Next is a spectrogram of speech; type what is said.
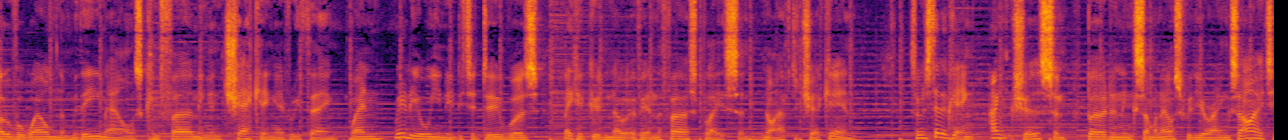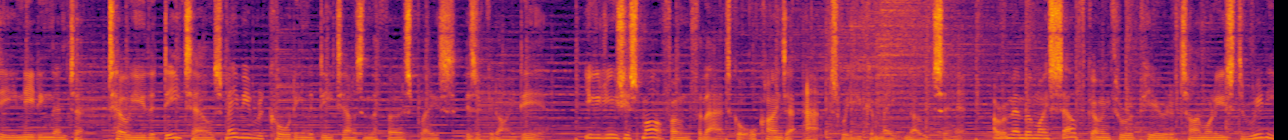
overwhelm them with emails confirming and checking everything, when really all you needed to do was make a good note of it in the first place and not have to check in. So instead of getting anxious and burdening someone else with your anxiety, needing them to tell you the details, maybe recording the details in the first place is a good idea. You could use your smartphone for that. It's got all kinds of apps where you can make notes in it. I remember myself going through a period of time when I used to really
